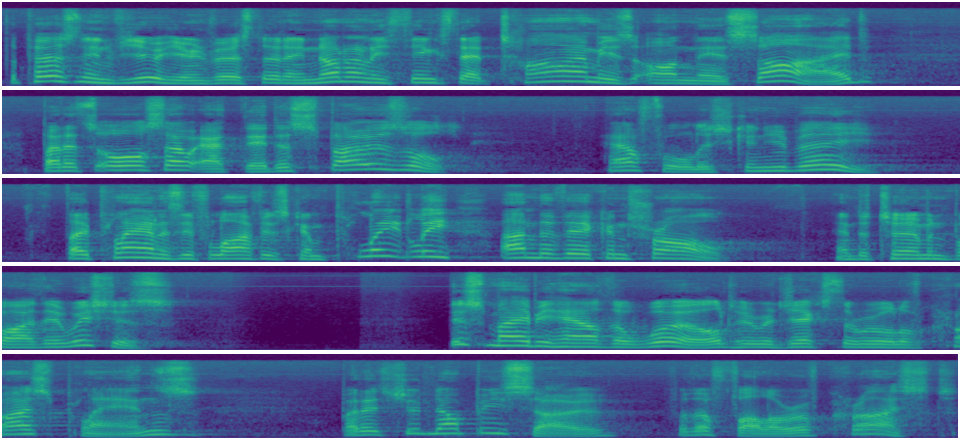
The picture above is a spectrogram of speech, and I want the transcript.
The person in view here in verse 13 not only thinks that time is on their side, but it's also at their disposal. How foolish can you be? They plan as if life is completely under their control and determined by their wishes. This may be how the world who rejects the rule of Christ plans, but it should not be so for the follower of Christ.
